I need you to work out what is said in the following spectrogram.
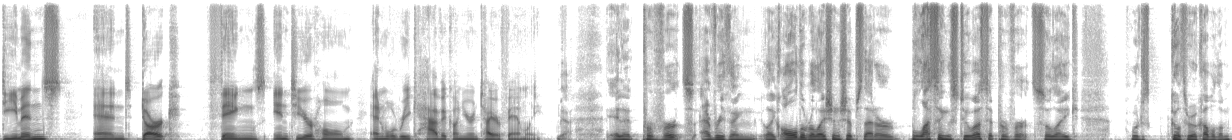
demons and dark things into your home and will wreak havoc on your entire family. Yeah. And it perverts everything, like all the relationships that are blessings to us, it perverts. So, like, we'll just go through a couple of them.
